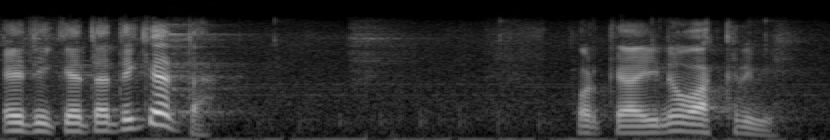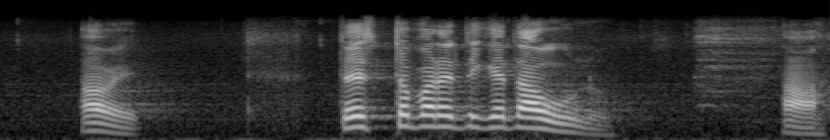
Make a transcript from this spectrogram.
Etiqueta, etiqueta. Porque ahí no va a escribir. A ver. Texto para etiqueta 1. A.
